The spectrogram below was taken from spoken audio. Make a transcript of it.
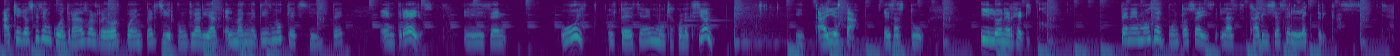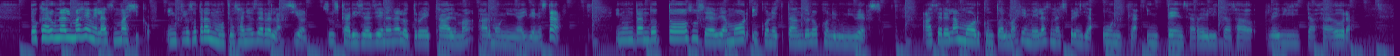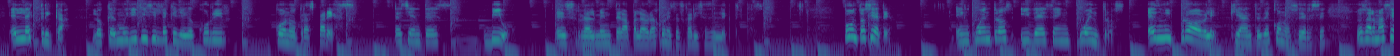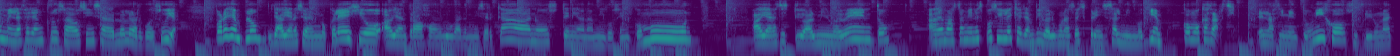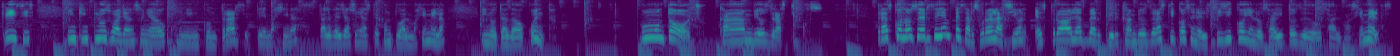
Aquellos que se encuentran a su alrededor pueden percibir con claridad el magnetismo que existe entre ellos y dicen, uy, ustedes tienen mucha conexión. Y ahí está, esa es tu hilo energético. Tenemos el punto 6, las caricias eléctricas. Tocar un alma gemela es mágico, incluso tras muchos años de relación. Sus caricias llenan al otro de calma, armonía y bienestar, inundando todo su ser de amor y conectándolo con el universo. Hacer el amor con tu alma gemela es una experiencia única, intensa, rehabilitadora, eléctrica, lo que es muy difícil de que llegue a ocurrir con otras parejas. Te sientes vivo, es realmente la palabra con estas caricias eléctricas. Punto 7 encuentros y desencuentros. Es muy probable que antes de conocerse, los almas gemelas hayan cruzado sin saberlo a lo largo de su vida. Por ejemplo, ya habían estudiado en el mismo colegio, habían trabajado en lugares muy cercanos, tenían amigos en común, habían asistido al mismo evento. Además, también es posible que hayan vivido algunas experiencias al mismo tiempo, como casarse, el nacimiento de un hijo, sufrir una crisis, y que incluso hayan soñado con encontrarse. ¿Te imaginas? Tal vez ya soñaste con tu alma gemela y no te has dado cuenta. Punto 8. Cambios drásticos. Tras conocerse y empezar su relación, es probable advertir cambios drásticos en el físico y en los hábitos de dos almas gemelas.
